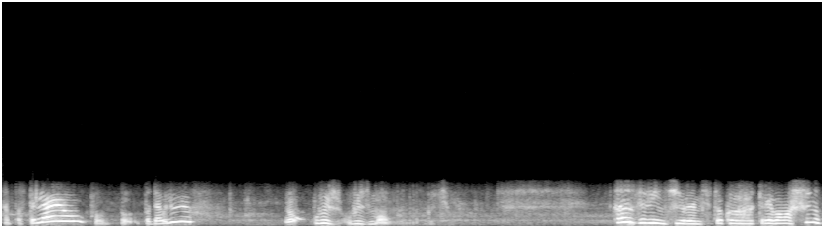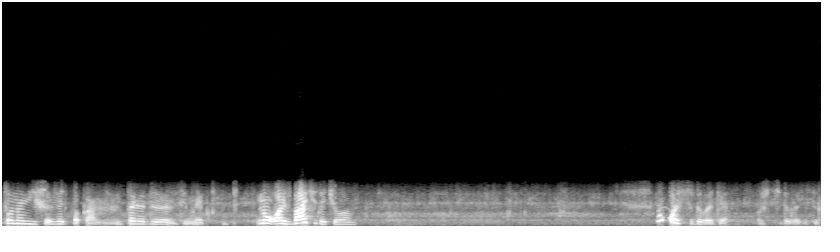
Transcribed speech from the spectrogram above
там постріляю, по- по- подавлю їх. Ну, ви ж, ви ж змог. Та зорієнтуємося, тільки треба машину поновіше взяти поки перед е, тим, як... Ну, ось бачите чого? ось сюди давайте. Ось сюди давайте тих.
